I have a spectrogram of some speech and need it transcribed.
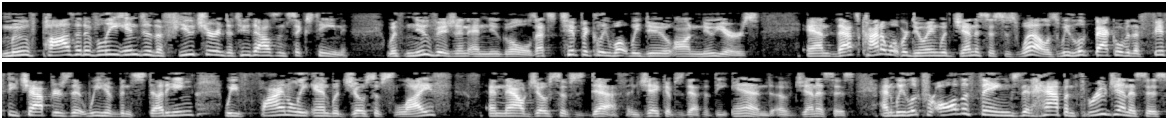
move positively into the future, into 2016 with new vision and new goals. That's typically what we do on New Year's. And that's kind of what we're doing with Genesis as well. As we look back over the 50 chapters that we have been studying, we finally end with Joseph's life and now Joseph's death and Jacob's death at the end of Genesis. And we look for all the things that happen through Genesis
